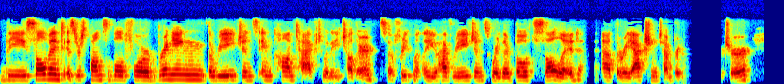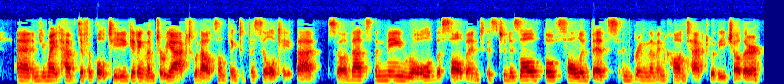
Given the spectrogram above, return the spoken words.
the solvent is responsible for bringing the reagents in contact with each other. So frequently you have reagents where they're both solid at the reaction temperature, and you might have difficulty getting them to react without something to facilitate that. So that's the main role of the solvent, is to dissolve both solid bits and bring them in contact with each other.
